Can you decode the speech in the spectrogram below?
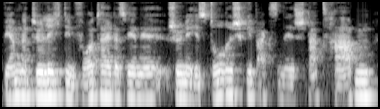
Wir haben natürlich den Vorteil, dass wir eine schöne historisch gewachsene Stadt haben,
